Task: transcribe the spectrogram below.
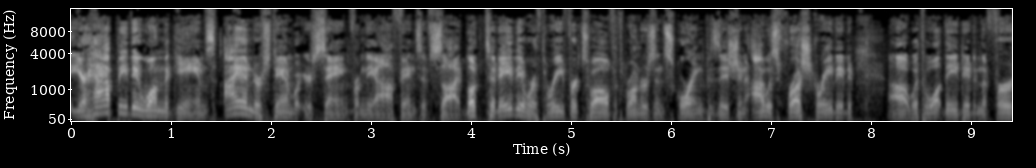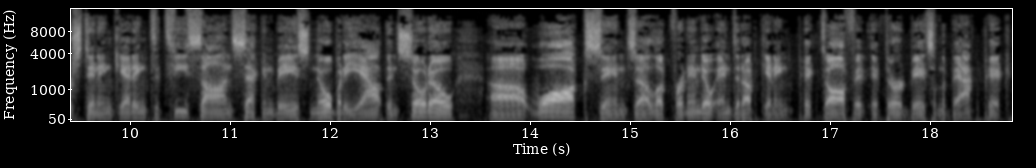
you're happy they won the games. I understand what you're saying from the offensive side. Look, today they were three for twelve with runners in scoring position. I was frustrated uh, with what they did in the first inning, getting to Tison, second base, nobody out. Then Soto uh, walks, and uh, look, Fernando ended up getting picked off at, at third base on the back pick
